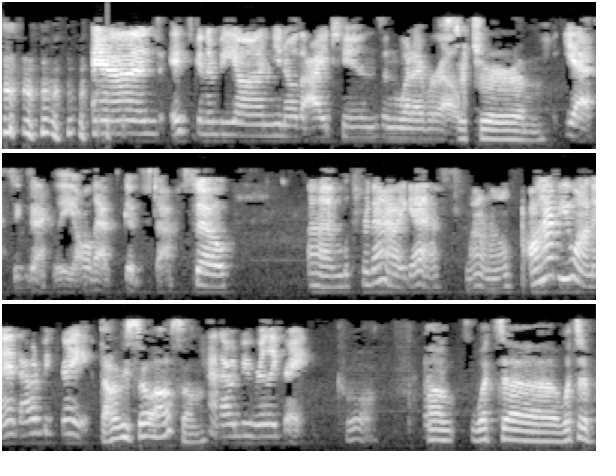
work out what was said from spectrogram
And it's gonna be on, you know, the iTunes and whatever else. Stitcher and Yes, exactly. All that good stuff. So um look for that, I guess. I don't know. I'll have you on it. That would be great. that would be so awesome. Yeah, that would be really great. Cool. Um, what's uh, what's it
